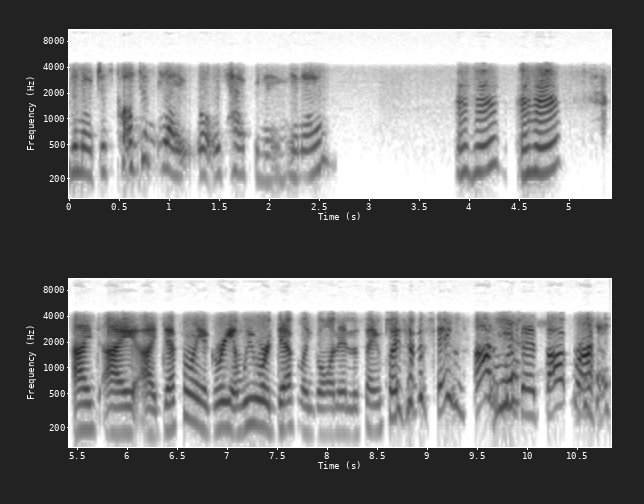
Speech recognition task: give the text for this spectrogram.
you know just contemplate what was happening. You know. Mhm. Mhm. I I I definitely agree, and we were definitely going in the same place at the same time yeah. with that thought process.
